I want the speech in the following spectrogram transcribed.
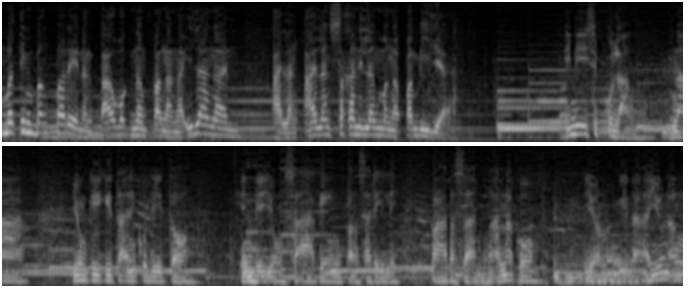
matimbang pa rin ang tawag ng pangangailangan alang-alang sa kanilang mga pamilya. Iniisip ko lang na yung kikitain ko dito, hindi yung sa aking pangsarili. Para sa mga anak ko, yun ang gina yun ang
